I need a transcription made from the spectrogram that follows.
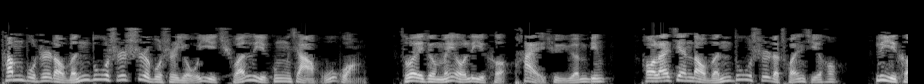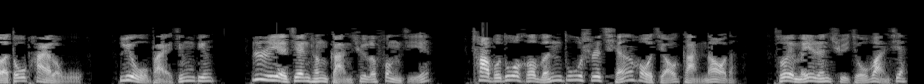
他们不知道文都师是不是有意全力攻下湖广，所以就没有立刻派去援兵。后来见到文都师的传檄后，立刻都派了五六百精兵，日夜兼程赶去了凤节，差不多和文都师前后脚赶到的，所以没人去救万县。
